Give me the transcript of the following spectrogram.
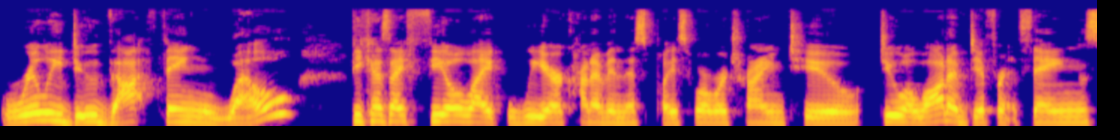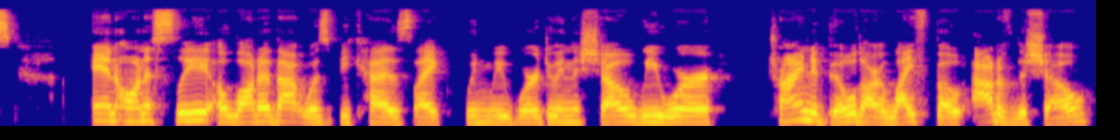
really do that thing well? Because I feel like we are kind of in this place where we're trying to do a lot of different things. And honestly, a lot of that was because, like, when we were doing the show, we were trying to build our lifeboat out of the show,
